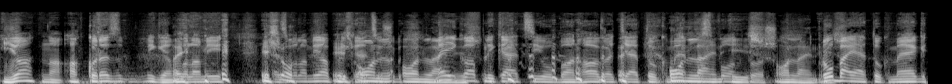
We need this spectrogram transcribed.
Ja, na, akkor ez igen, valami, és ez on- valami és applikáció. on- online Melyik is. applikációban hallgatjátok, mert Online ez is, fontos. online is. Próbáljátok meg,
